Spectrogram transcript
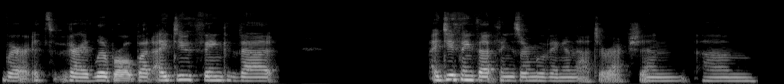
where it's very liberal, but I do think that, I do think that things are moving in that direction. Um,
